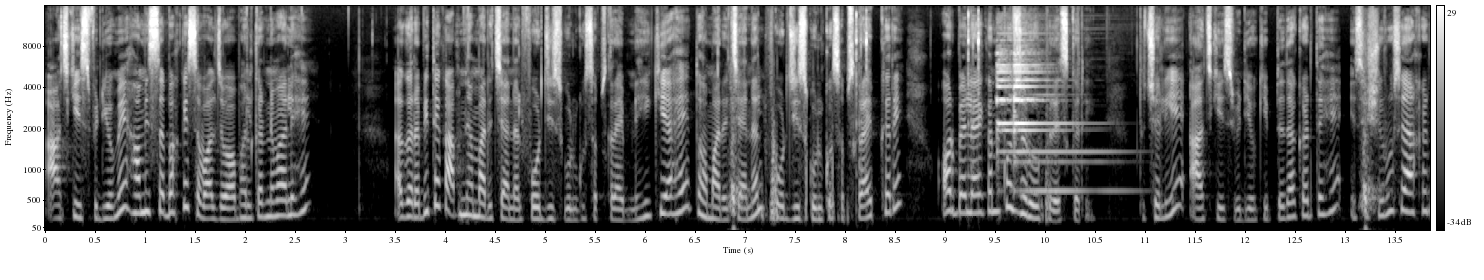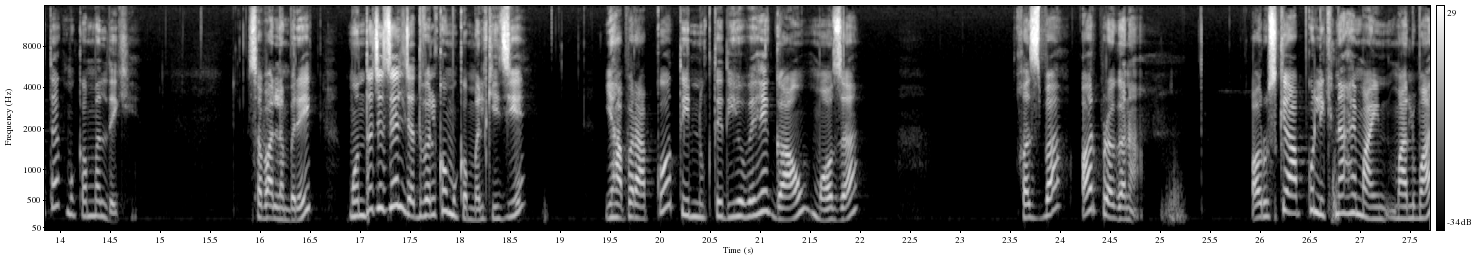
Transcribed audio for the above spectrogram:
आज की इस वीडियो में हम इस सबक के सवाल जवाब हल करने वाले हैं। अगर अभी तक आपने हमारे चैनल फोर जी स्कूल को सब्सक्राइब नहीं किया है तो हमारे चैनल फोर जी स्कूल को सब्सक्राइब करें और बेल आइकन को ज़रूर प्रेस करें। तो चलिए आज की इस वीडियो की इब्तदा करते हैं। इसे शुरू से आखिर तक मुकम्मल देखें। सवाल नंबर एक मुंदज झेल जदवल को मुकम्मल कीजिए। यहाँ पर आपको तीन नुक्ते दिए हुए हैं, गाँव, मौज़ा कस्बा और प्रगना। और उसके आपको लिखना है मालूम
